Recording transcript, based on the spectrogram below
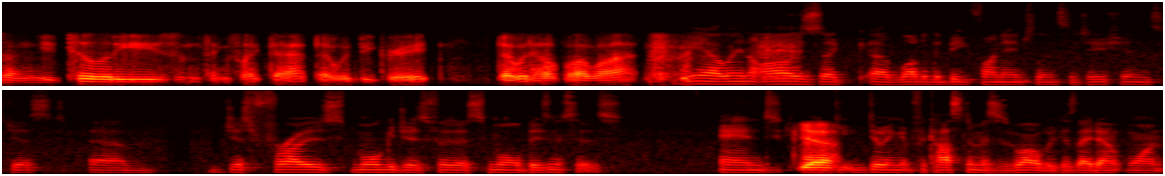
and utilities and things like that. That would be great. That would help a lot. Yeah, well, in Oz, like a lot of the big financial institutions just um, just froze mortgages for the small businesses, and Yeah. doing it for customers as well because they don't want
